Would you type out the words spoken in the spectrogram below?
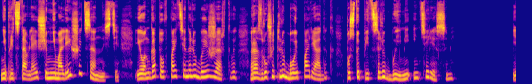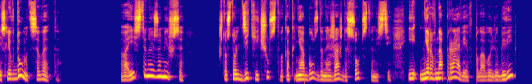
не представляющим ни малейшей ценности, и он готов пойти на любые жертвы, разрушить любой порядок, поступиться любыми интересами. Если вдуматься в это, воистину изумишься, что столь дикие чувства, как необузданная жажда собственности и неравноправие в половой любви,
